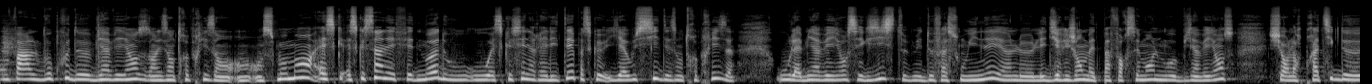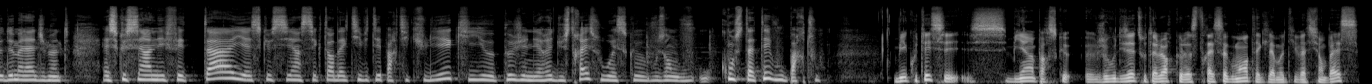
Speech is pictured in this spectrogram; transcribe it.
on parle beaucoup de bienveillance dans les entreprises en, en- en ce moment. Est-ce que c'est un effet de mode ou, ou est-ce que c'est une réalité? Parce qu'il y a aussi des entreprises où la bienveillance existe, mais de façon innée. hein. Le- les dirigeants ne mettent pas forcément le mot bienveillance sur leur pratique de, de management. Est-ce que c'est un effet de taille? Est-ce que c'est un secteur d'activité particulier qui euh, peut générer du stress ou est-ce que vous en vous constatez, vous, partout écoutez, c'est c'est bien parce que euh, je vous disais tout à l'heure que le stress augmente et que la motivation baisse,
